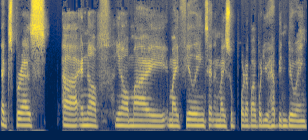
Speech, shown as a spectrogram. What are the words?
express uh, enough, you know, my my feelings and, and my support about what you have been doing.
